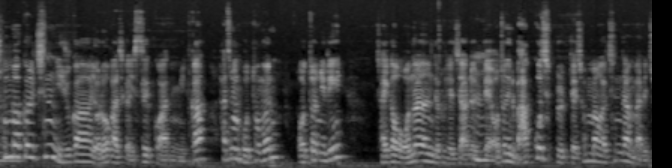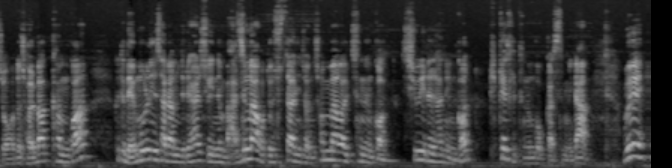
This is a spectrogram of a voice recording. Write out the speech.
천막을 치는 이유가 여러 가지가 있을 거 아닙니까? 하지만 보통은 어떤 일이 자기가 원하는 대로 되지 않을 때, 음. 어떤 일을 막고 싶을 때 천막을 친단 말이죠. 어떤 절박함과 그때 내몰린 사람들이 할 수 있는 마지막 어떤 수단이 저는 천막을 치는 것, 시위를 하는 것, 피켓을 드는 것 같습니다. 왜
